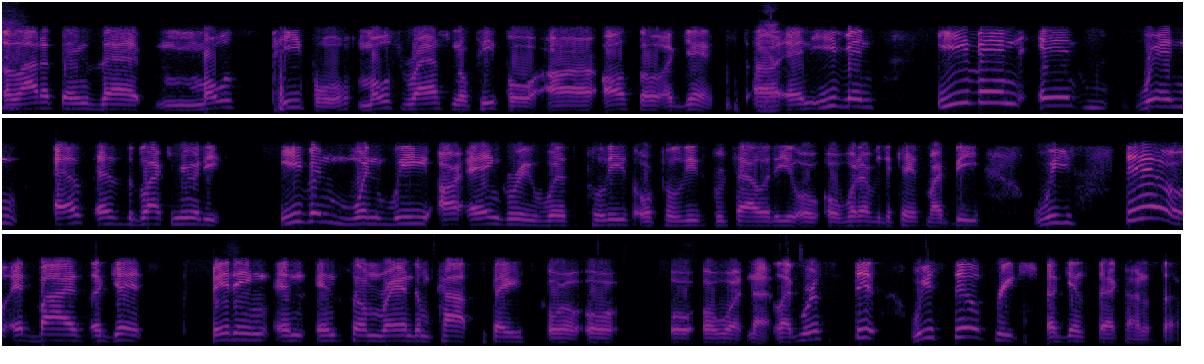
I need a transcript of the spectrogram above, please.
a lot of things that most people, most rational people, are also against, uh, and even even in when as as the black community, even when we are angry with police or police brutality or, or whatever the case might be, we still advise against fitting in, in some random cop space or, or, or, or whatnot. Like we're still we still preach against that kind of stuff.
